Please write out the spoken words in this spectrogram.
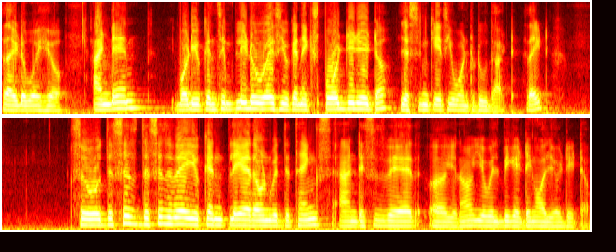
right over here. And then what you can simply do is you can export the data just in case you want to do that right? So this is this is where you can play around with the things and this is where uh, you know you will be getting all your data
